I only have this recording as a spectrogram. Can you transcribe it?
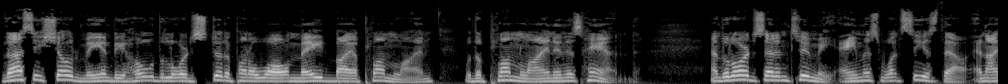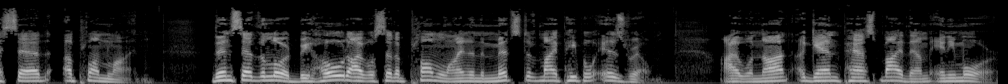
Thus he showed me, and behold, the Lord stood upon a wall made by a plumb line, with a plumb line in his hand. And the Lord said unto me, Amos, what seest thou? And I said, A plumb line. Then said the Lord, Behold, I will set a plumb line in the midst of my people Israel. I will not again pass by them any more.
